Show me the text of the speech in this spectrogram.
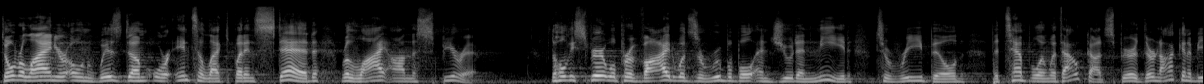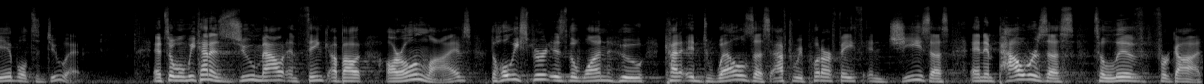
don't rely on your own wisdom or intellect, but instead rely on the Spirit. The Holy Spirit will provide what Zerubbabel and Judah need to rebuild the temple. And without God's Spirit, they're not going to be able to do it. And so when we kind of zoom out and think about our own lives, the Holy Spirit is the one who kind of indwells us after we put our faith in Jesus and empowers us to live for God,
